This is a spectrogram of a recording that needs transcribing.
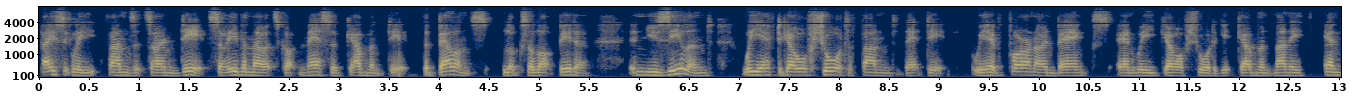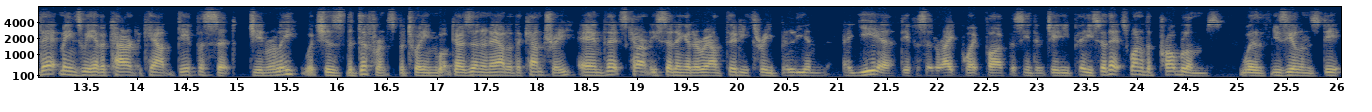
basically funds its own debt. So even though it's got massive government debt, the balance looks a lot better. In New Zealand, we have to go offshore to fund that debt we have foreign owned banks and we go offshore to get government money. And that means we have a current account deficit generally, which is the difference between what goes in and out of the country. And that's currently sitting at around 33 billion a year deficit or 8.5% of GDP. So that's one of the problems with New Zealand's debt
